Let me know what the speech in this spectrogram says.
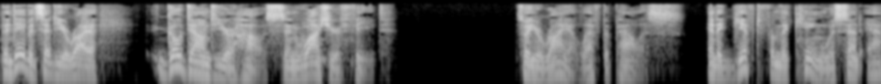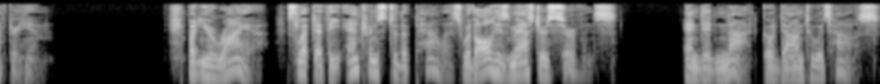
Then david said to uriah go down to your house and wash your feet. So uriah left the palace and a gift from the king was sent after him. But uriah slept at the entrance to the palace with all his master's servants and did not go down to his house.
